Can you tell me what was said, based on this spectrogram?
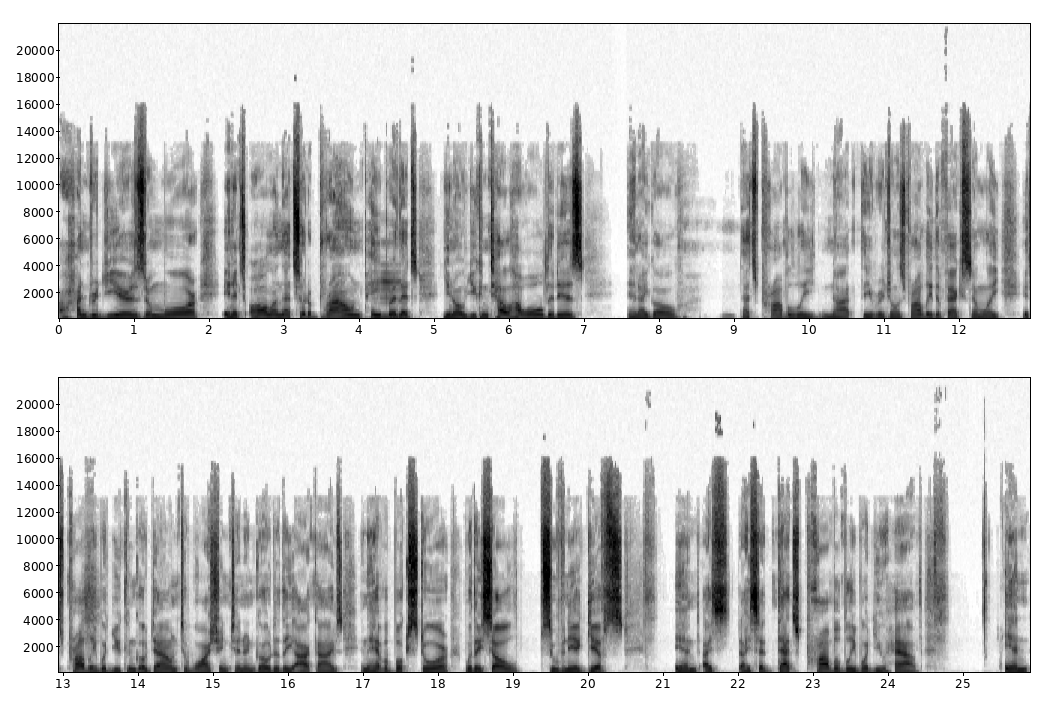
a hundred years or more, and it's all on that sort of brown paper. Mm. That's you know you can tell how old it is. And I go, that's probably not the original. It's probably the facsimile. It's probably what you can go down to Washington and go to the archives, and they have a bookstore where they sell souvenir gifts and I, I said, that's probably what you have. And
